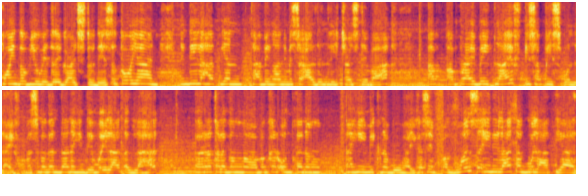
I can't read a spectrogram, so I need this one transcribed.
point of view with regards to this. Ito yan, hindi lahat yan, sabi nga ni Mr. Alden Richards, di ba? A, a private life is a peaceful life. Mas maganda na hindi mo ilatag lahat para talagang ah, magkaroon ka ng tahimik na buhay. Kasi pag once na inilatag mo lahat yan,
